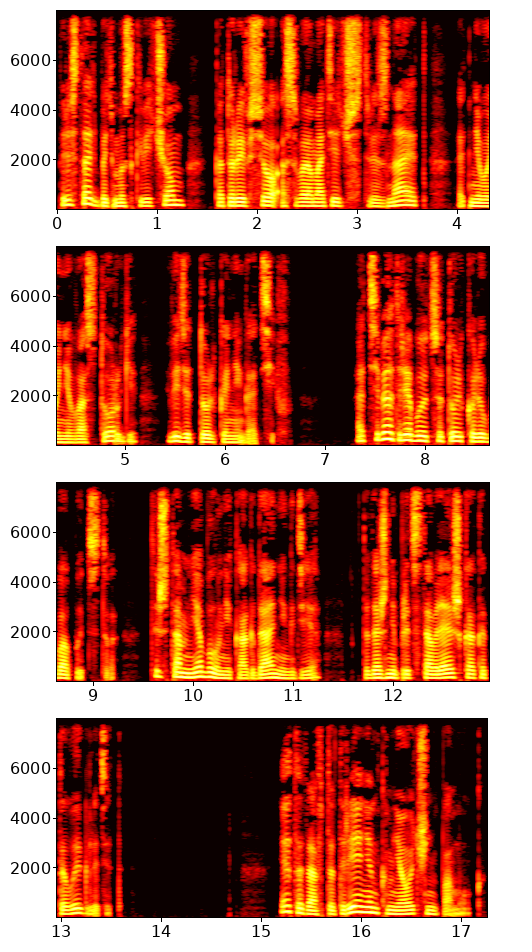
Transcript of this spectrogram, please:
перестать быть москвичом, который все о своем отечестве знает, от него не в восторге, видит только негатив. От тебя требуется только любопытство. Ты ж там не был никогда, нигде. Ты даже не представляешь, как это выглядит. Этот автотренинг мне очень помог.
